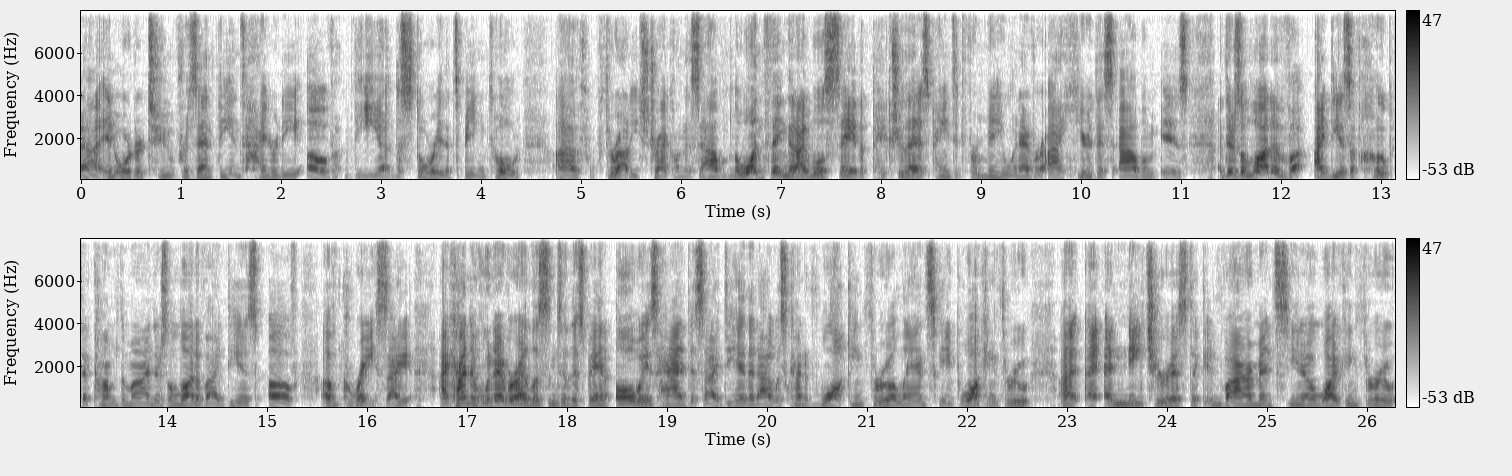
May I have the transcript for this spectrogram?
uh, in order to present the entirety of the uh, the story that's being told uh, throughout each track on this album. The one thing that I will say, the picture that is painted for me whenever I hear this album is there's a lot of uh, ideas of hope that come to mind. There's a lot of ideas of of grace. I I kind of whenever I listen to this band always had this idea that I was kind of walking through a landscape, walking through a, a, a naturistic environment. You know, walking through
